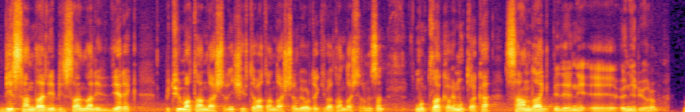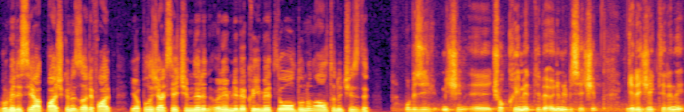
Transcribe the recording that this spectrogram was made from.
bir sandalye bir sandalye diyerek bütün vatandaşların, çifte vatandaşların ve oradaki vatandaşlarımızın mutlaka ve mutlaka sandığa gitmelerini e, öneriyorum. Rumeli Siyahat Başkanı Zarif Alp, yapılacak seçimlerin önemli ve kıymetli olduğunun altını çizdi. Bu bizim için e, çok kıymetli ve önemli bir seçim. Geleceklerini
